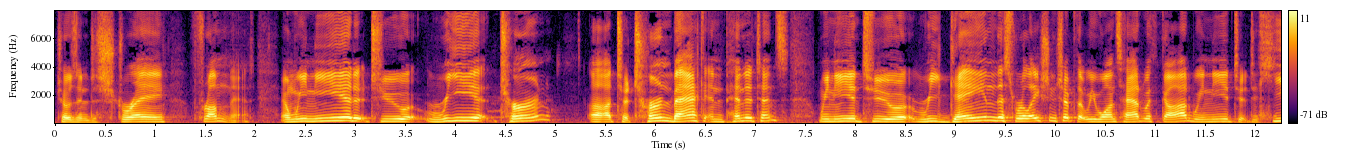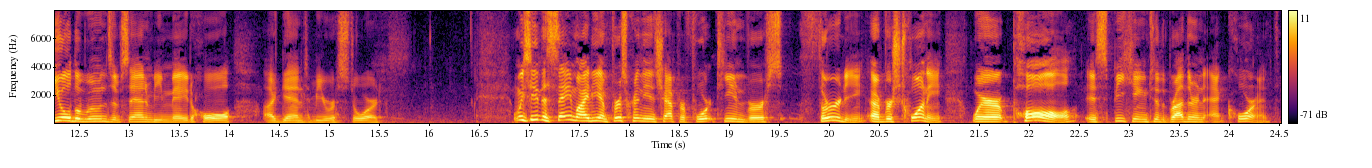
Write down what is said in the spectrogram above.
chosen to stray from that. And we need to return, uh, to turn back in penitence. We need to regain this relationship that we once had with God. We need to, to heal the wounds of sin and be made whole again, to be restored. And we see the same idea in 1 Corinthians chapter 14, verse 30, uh, verse 20, where Paul is speaking to the brethren at Corinth.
